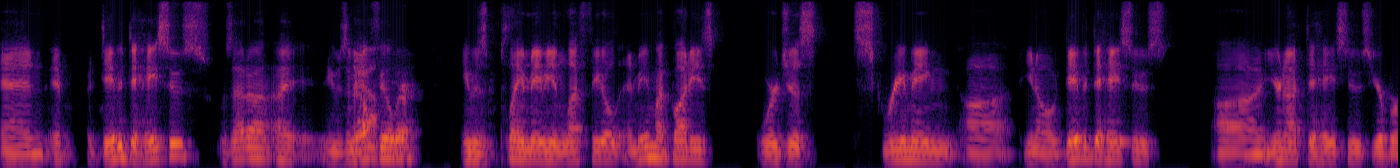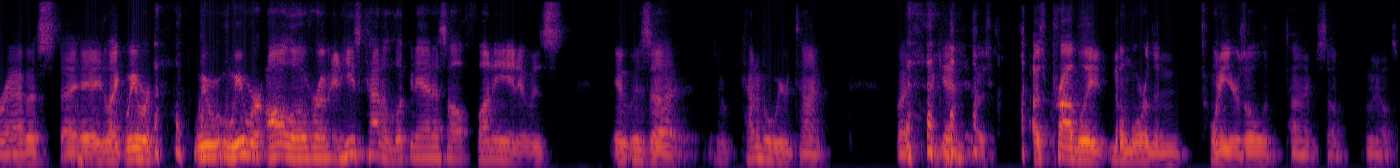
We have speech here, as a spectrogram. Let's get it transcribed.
and it, David DeJesus was that a, a he was an yeah, outfielder. He was playing maybe in left field, and me and my buddies were just screaming, uh, you know, David DeJesus, uh, you're not DeJesus, you're Barabbas. Uh, like we were, we were, we were all over him, and he's kind of looking at us all funny, and it was, it was a kind of a weird time. But again, I was, I was probably no more than 20 years old at the time, so who knows.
